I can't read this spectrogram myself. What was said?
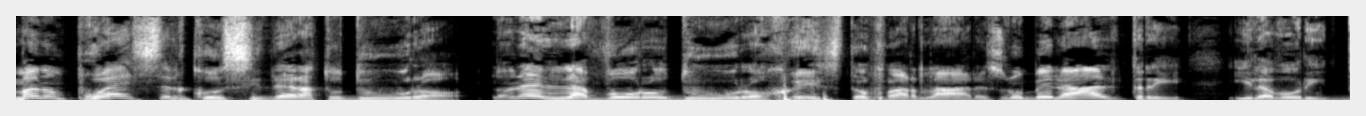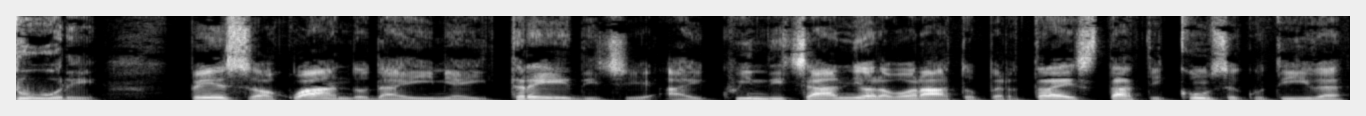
ma non può essere considerato duro. Non è lavoro duro questo parlare, sono ben altri i lavori duri. Penso a quando dai miei 13 ai 15 anni ho lavorato per tre estati consecutive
